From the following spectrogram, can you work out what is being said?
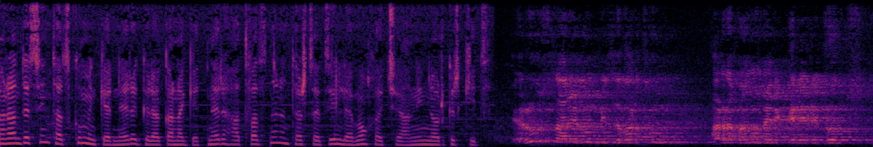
Նորանդեսի ընթացքում ընկերները գրականագետները հատվածներ ընթերցեցին Լևոն Խեչոյանի նոր գրքից։ Ռուս արևում մի զվարթում հարաբանում էր գրերը գործ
